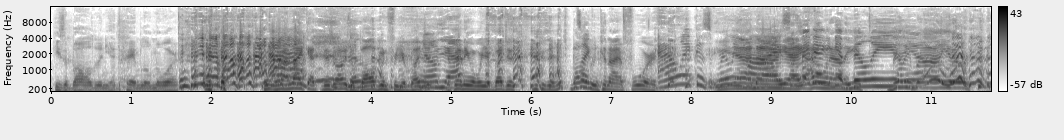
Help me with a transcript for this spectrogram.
he's a Baldwin. You had to pay him a little more. but what I like, there's always a Baldwin for your budget, Yeah. depending on where your budget. You can say, which Baldwin like, can I afford? Alec is really Yeah, nah, high, yeah, so maybe I I, can get Billy. Billy yeah. Brown, you know,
